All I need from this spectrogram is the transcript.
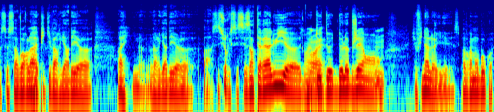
ce savoir-là Ouais. et puis qui va regarder. euh, ouais, il va, regarder. euh, bah, c'est sûr que c'est ses intérêts à lui euh, de, Ouais. de, de l'objet en. Mm. Puis au final, il est, c'est pas vraiment beau quoi.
